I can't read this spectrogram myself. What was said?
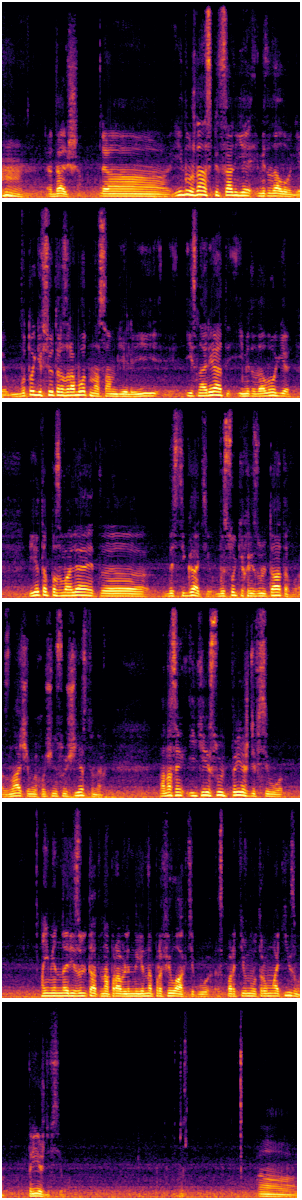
дальше. А, и нужна специальная методология. В итоге все это разработано на самом деле. И, и снаряд, и методология. И это позволяет э, достигать высоких результатов, значимых, очень существенных. А нас интересует прежде всего именно результаты, направленные на профилактику спортивного травматизма, прежде всего. А,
